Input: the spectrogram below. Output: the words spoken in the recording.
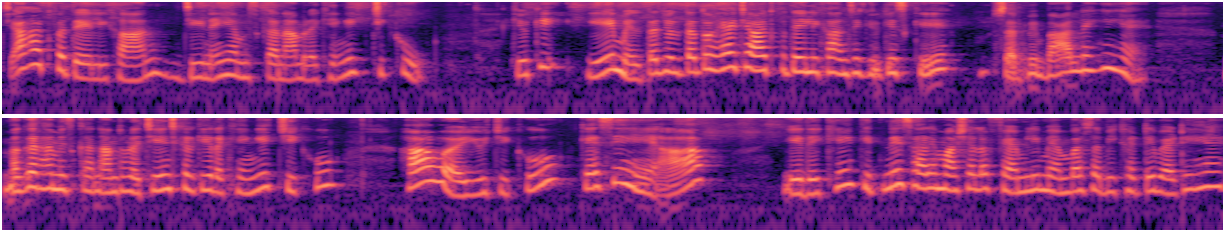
चाहत फ़तेह अली ख़ान। जी नहीं, हम इसका नाम रखेंगे चिकू, क्योंकि ये मिलता जुलता तो है चाहत फ़तेह अली ख़ान से, क्योंकि इसके सर में बाल नहीं है। मगर हम इसका नाम थोड़ा चेंज करके रखेंगे Chiku. How are you Chiku? कैसे हैं आप? ये देखें, कितने सारे माशाल्लाह फैमिली मेंबर्स अभी इकट्ठे बैठे हैं।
